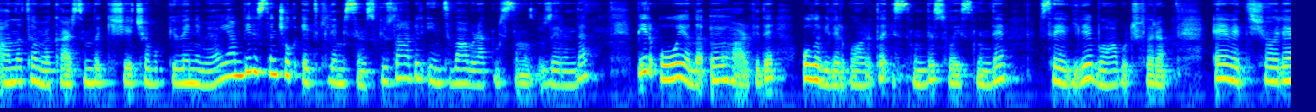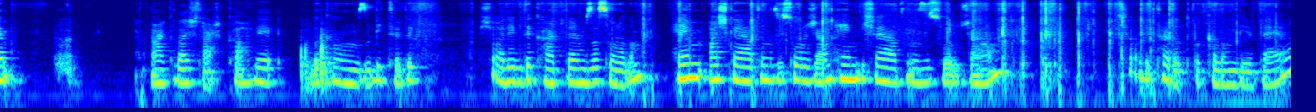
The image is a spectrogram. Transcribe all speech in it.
anlatamıyor. Karşısındaki kişiye çabuk güvenemiyor. Yani birisini çok etkilemişsiniz. Güzel bir intiba bırakmışsınız üzerinde. Bir O ya da Ö harfi de olabilir bu arada isminde, soy isminde sevgili boğa burçları. Evet şöyle arkadaşlar kahve bakımımızı bitirdik. Şöyle bir de kartlarımıza soralım. Hem aşk hayatınızı soracağım hem iş hayatınızı soracağım. Şöyle tarot bakalım bir de.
